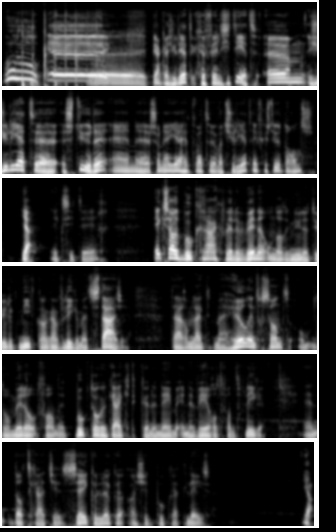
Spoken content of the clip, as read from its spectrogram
Woe! yay! Hey. Bianca Juliette, gefeliciteerd. Ehm, Juliette eh, stuurde, en uh, Sonia, jij hebt wat, eh, wat Juliette heeft gestuurd naar ons. Ja, ik citeer. Ik zou het boek graag willen winnen, omdat ik nu natuurlijk niet kan gaan vliegen met stage. Daarom lijkt het mij heel interessant om door middel van het boek toch een kijkje te kunnen nemen in de wereld van het vliegen. En dat gaat je zeker lukken als je het boek gaat lezen. Ja,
